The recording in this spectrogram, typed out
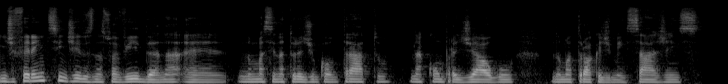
em diferentes sentidos na sua vida, na, é, numa assinatura de um contrato, na compra de algo, numa troca de mensagens,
